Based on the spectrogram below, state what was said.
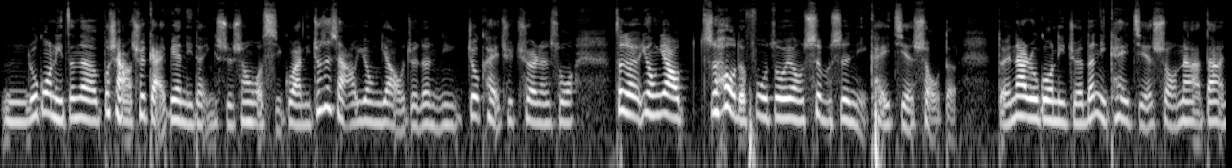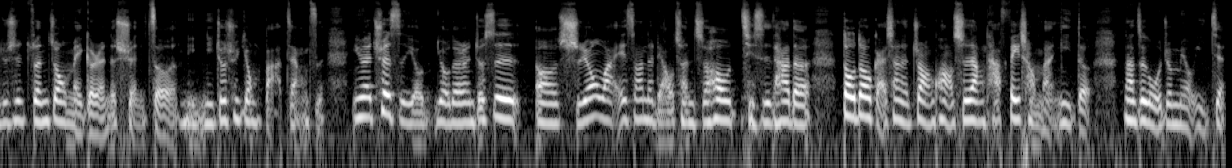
嗯，如果你真的不想要去改变你的饮食生活习惯，你就是想要用药，我觉得你就可以去确认说，这个用药之后的副作用是不是你可以接受的。对，那如果你觉得你可以接受，那当然就是尊重每个人的选择，你你就去用吧，这样子。因为确实有有的人就是呃使用完 A 酸的疗程之后，其实他的痘痘改善的状况是让他非常满意的，那这个我就没有意见。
